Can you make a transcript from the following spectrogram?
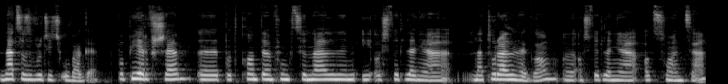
na co zwrócić uwagę? Po pierwsze, y, pod kątem funkcjonalnym i oświetlenia naturalnego, y, oświetlenia od słońca,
